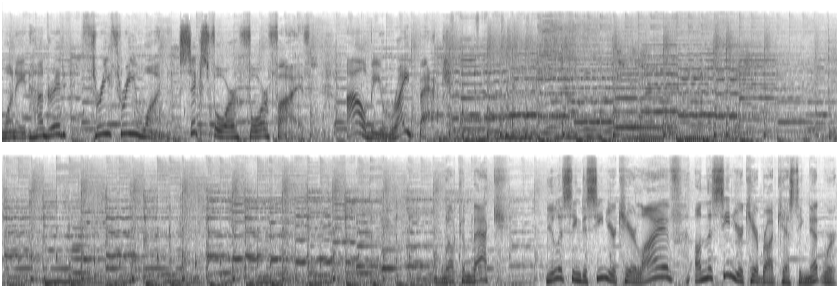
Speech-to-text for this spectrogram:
1 800 331 6445. I'll be right back. Welcome back. You're listening to Senior Care Live on the Senior Care Broadcasting Network.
